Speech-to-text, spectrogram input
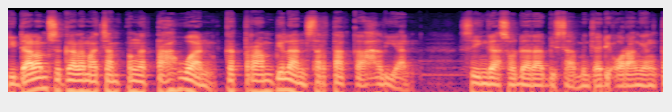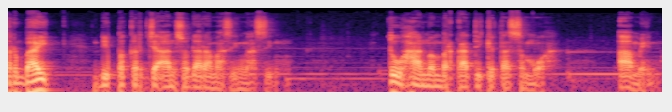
di dalam segala macam pengetahuan, keterampilan, serta keahlian, sehingga saudara bisa menjadi orang yang terbaik di pekerjaan saudara masing-masing. Tuhan memberkati kita semua. Amin.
